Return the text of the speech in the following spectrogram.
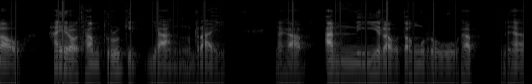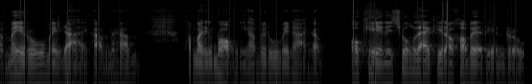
เราให้เราทำธุรกิจอย่างไรนะครับ อันนี้เราต้องรู้ครับนะฮะไม่รู้ไม่ได้ครับนะครับทำไมถึงบอกนี้ครับไม่รู้ไม่ได้ครับโอเค ในช่วงแรกที่เราเข้าไปเรียนรู้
